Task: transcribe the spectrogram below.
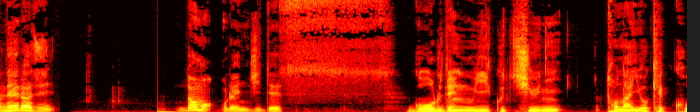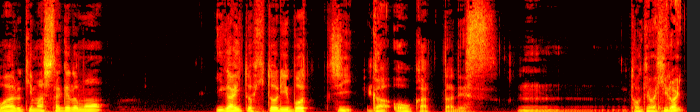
種ラジ。どうも、オレンジです。ゴールデンウィーク中に都内を結構歩きましたけども、意外と一人ぼっちが多かったです。うん。東京は広い。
